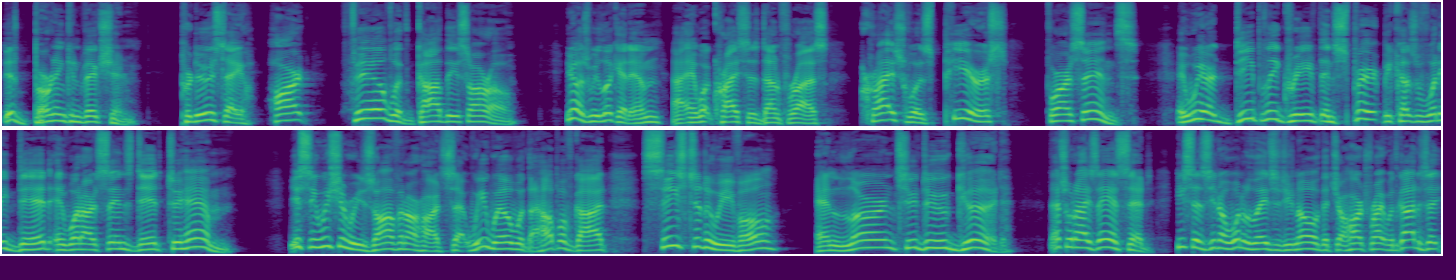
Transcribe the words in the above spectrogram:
This burning conviction produced a heart filled with godly sorrow. You know, as we look at him uh, and what Christ has done for us, Christ was pierced for our sins. And we are deeply grieved in spirit because of what he did and what our sins did to him. You see, we should resolve in our hearts that we will, with the help of God, cease to do evil and learn to do good. That's what Isaiah said. He says, you know, one of the ways that you know that your heart's right with God is that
